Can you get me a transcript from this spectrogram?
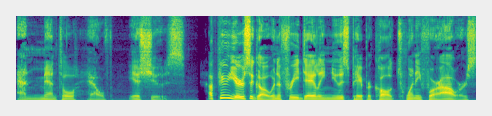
and mental health issues. A few years ago, in a free daily newspaper called 24 Hours,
